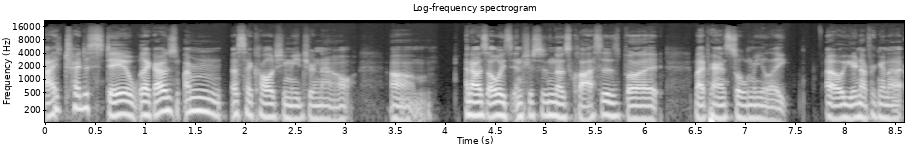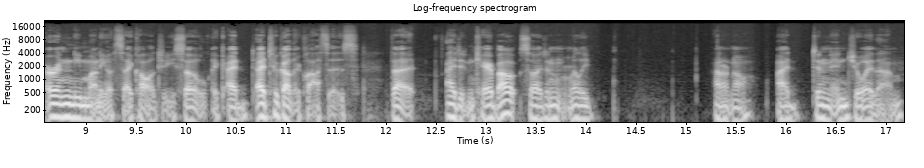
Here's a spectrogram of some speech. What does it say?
I tried to stay like I was I'm a psychology major now, um, and I was always interested in those classes, but my parents told me like, oh, you're never gonna earn any money with psychology, so like I I took other classes that I didn't care about, so I didn't really I don't know. I didn't enjoy them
